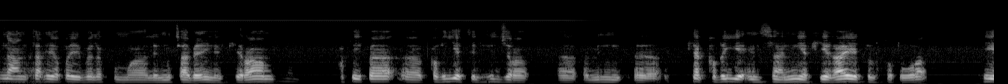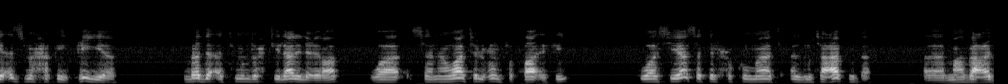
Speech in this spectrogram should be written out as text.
نعم تحية طيبة لكم وللمتابعين الكرام. حقيقة قضية الهجرة من كقضية إنسانية في غاية الخطورة هي أزمة حقيقية. بدأت منذ احتلال العراق وسنوات العنف الطائفي وسياسة الحكومات المتعاقبة آه، ما بعد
